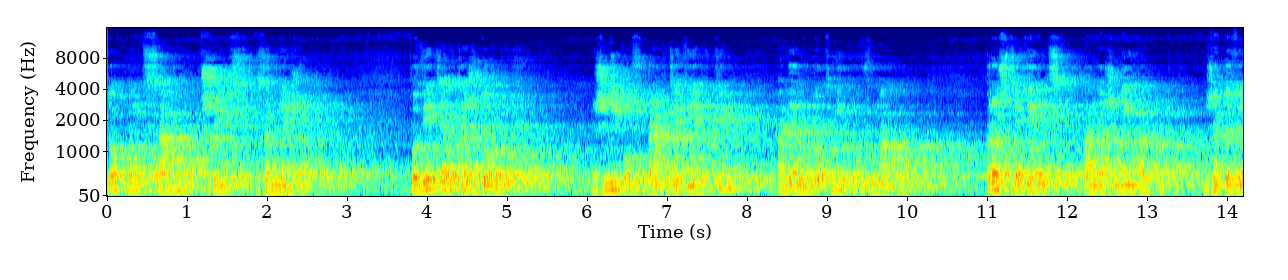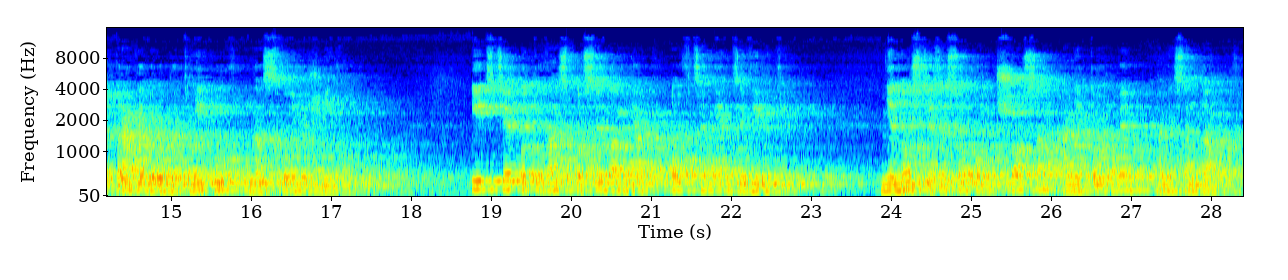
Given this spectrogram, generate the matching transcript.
dokąd sam przyjść zamierzał. Powiedział też do nich, żniwo wprawdzie wielkie, ale robotników mało. Proście więc Pana żniwa, żeby wyprawił robotników na swoje żniwo. Idźcie, oto was posyłam jak owce między wilki. Nie noście ze sobą trzosa, ani torby, ani sandałów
